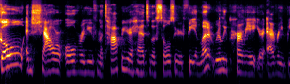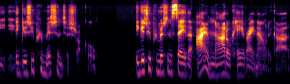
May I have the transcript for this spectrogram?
go and shower over you from the top of your head to the soles of your feet and let it really permeate your every being. It gives you permission to struggle. It gives you permission to say that I am not okay right now to God.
